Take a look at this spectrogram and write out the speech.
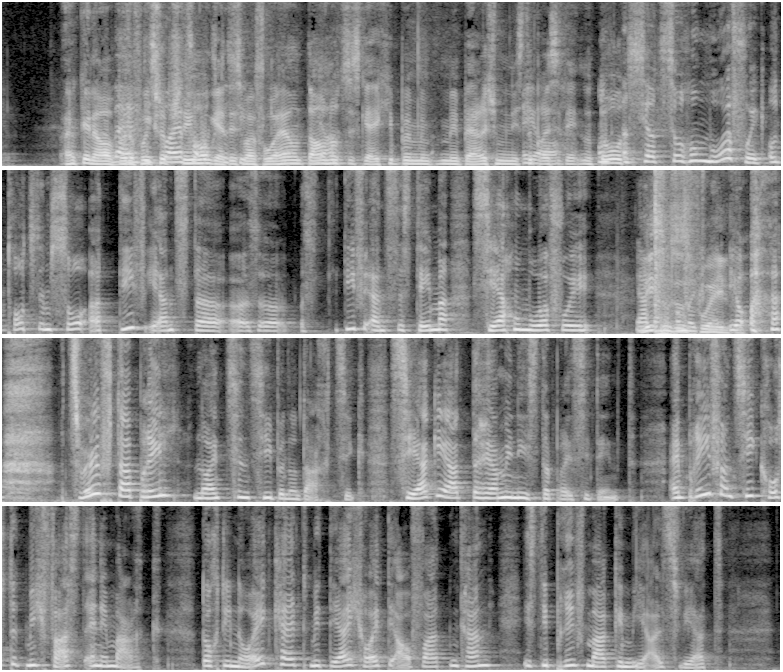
genau, bei der Volksabstimmung, ja, das war vorher und dann ja. hat es das Gleiche beim, mit dem bayerischen Ministerpräsidenten. Ja. Und, und sie hat so humorvoll und trotzdem so ein tief ernster, also ein tief ernstes Thema, sehr humorvoll. Ja, Wissen Sie es vor, ja. 12. April 1987. Sehr geehrter Herr Ministerpräsident, ein Brief an Sie kostet mich fast eine Mark. Doch die Neuigkeit, mit der ich heute aufwarten kann, ist die Briefmarke mehr als wert.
